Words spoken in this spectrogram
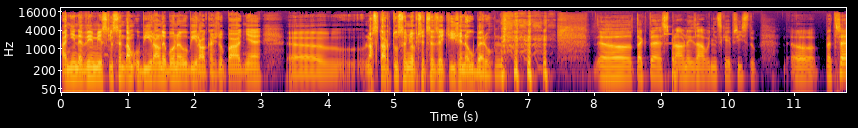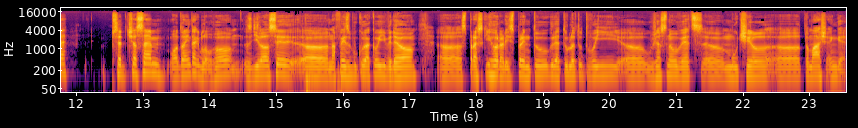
ani nevím, jestli jsem tam ubíral nebo neubíral. Každopádně uh, na startu jsem měl předsevzetí, že neuberu. Uh, tak to je správný závodnický přístup. Petře, před časem, ono to není tak dlouho, sdílel si uh, na Facebooku takový video uh, z pražského rally sprintu, kde tuhle tu tvojí uh, úžasnou věc uh, mučil uh, Tomáš Enge.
